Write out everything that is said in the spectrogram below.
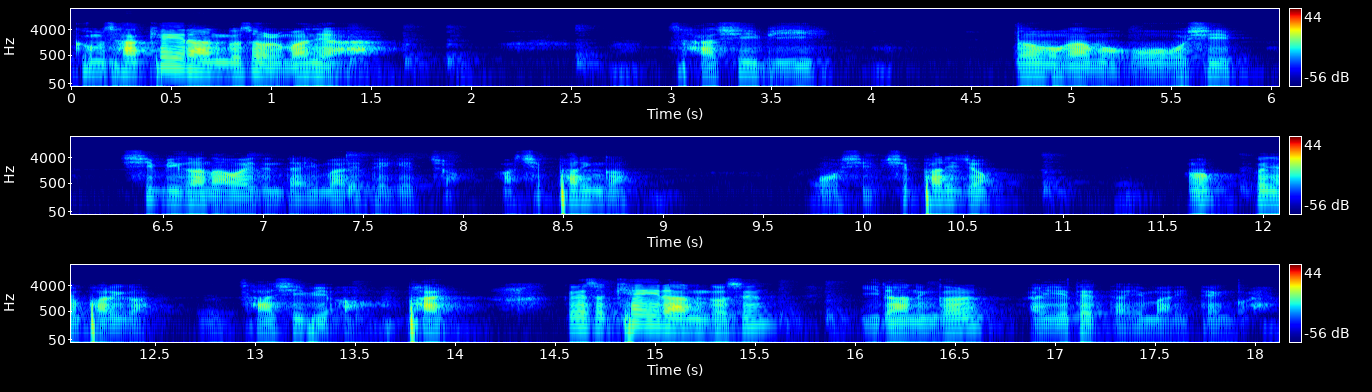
그럼 4K라는 것은 얼마냐? 42 넘어가면 50, 12가 나와야 된다 이 말이 되겠죠. 아 18인가? 50, 18이죠. 어? 그냥 8이가 42, 어, 8. 그래서 K라는 것은 2라는 걸 알게 됐다 이 말이 된 거야.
